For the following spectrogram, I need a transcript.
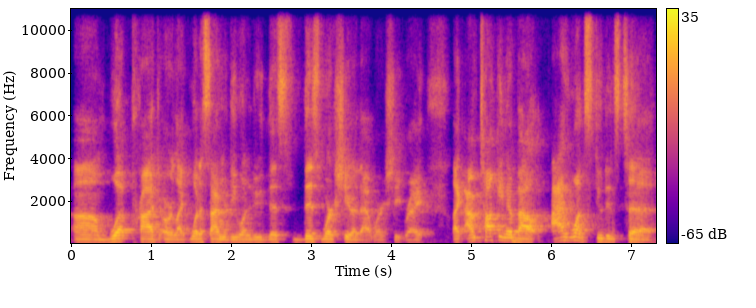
um, what project or like what assignment do you want to do this this worksheet or that worksheet, right? Like I'm talking about I want students to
